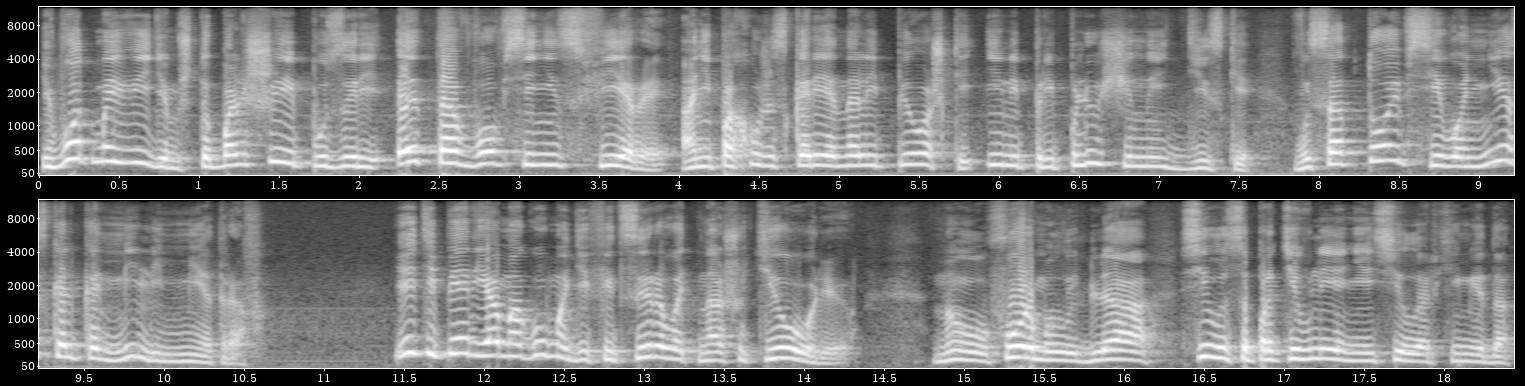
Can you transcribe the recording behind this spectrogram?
И вот мы видим, что большие пузыри это вовсе не сферы, они похожи скорее на лепешки или приплющенные диски высотой всего несколько миллиметров. И теперь я могу модифицировать нашу теорию – ну, формулы для силы сопротивления и силы Архимеда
